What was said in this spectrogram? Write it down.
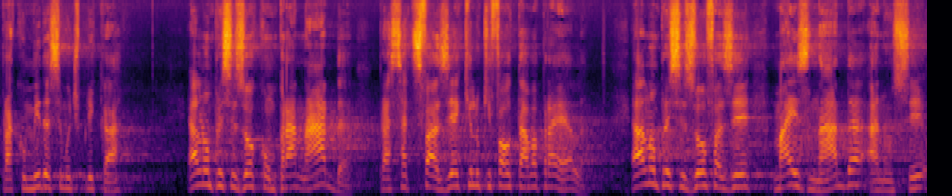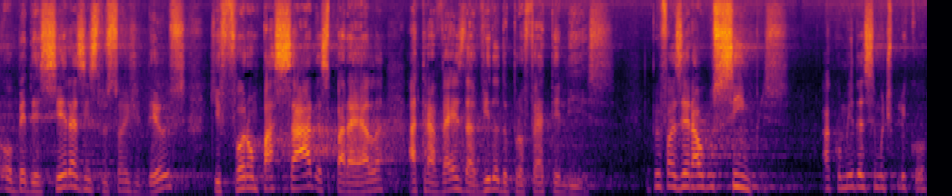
para a comida se multiplicar. Ela não precisou comprar nada para satisfazer aquilo que faltava para ela. Ela não precisou fazer mais nada a não ser obedecer às instruções de Deus que foram passadas para ela através da vida do profeta Elias. E por fazer algo simples, a comida se multiplicou.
